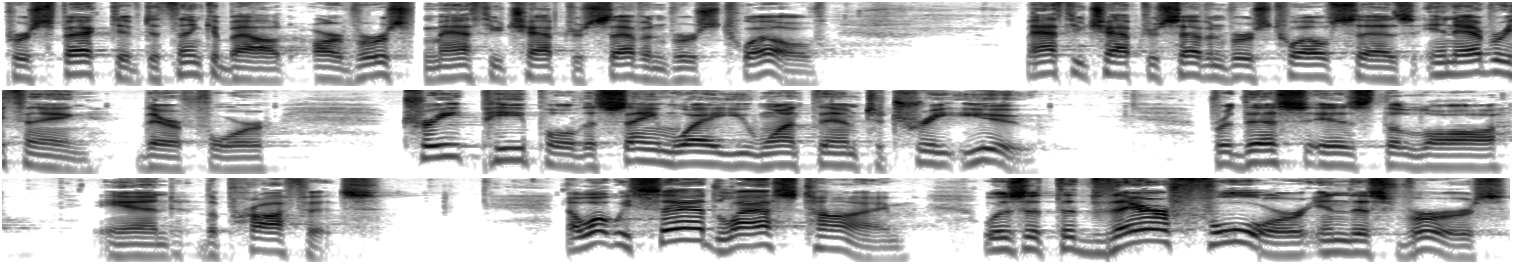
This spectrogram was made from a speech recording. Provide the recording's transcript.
perspective to think about our verse, Matthew chapter 7, verse 12. Matthew chapter 7, verse 12 says, In everything, therefore, treat people the same way you want them to treat you, for this is the law and the prophets. Now, what we said last time was that the therefore in this verse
